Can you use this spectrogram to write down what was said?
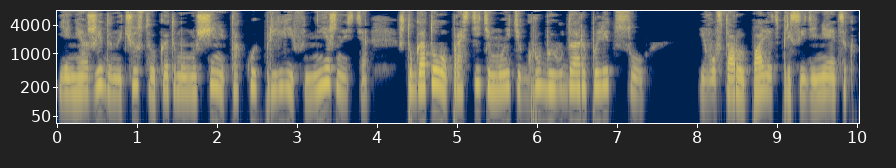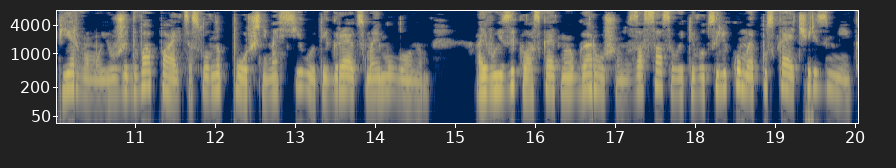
Я неожиданно чувствую к этому мужчине такой прилив нежности, что готова простить ему эти грубые удары по лицу. Его второй палец присоединяется к первому, и уже два пальца, словно поршни, насилуют и играют с моим лоном. А его язык ласкает мою горошину, засасывает его целиком и отпускает через миг,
